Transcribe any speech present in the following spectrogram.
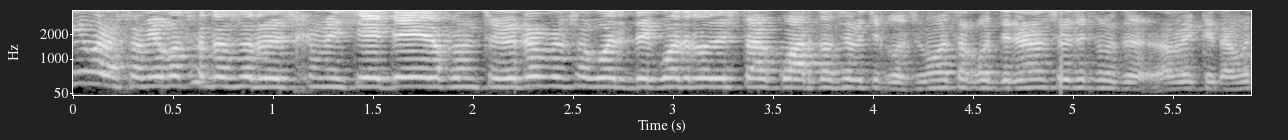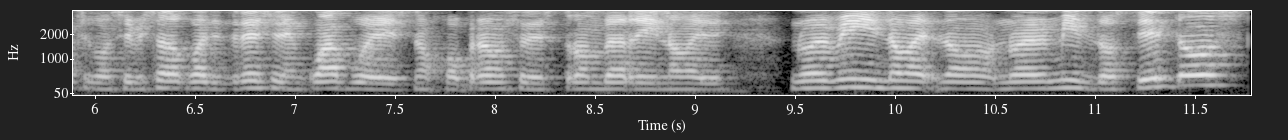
Muy buenas amigos, con nosotros GM7, dejamos seguir el 44 de esta cuarta serie chicos, vamos a continuar a ver qué tal chicos, episodio 43 en el cual pues nos compramos el Strongberry 9200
